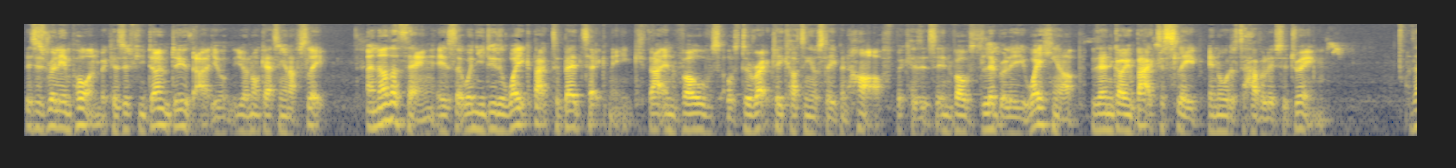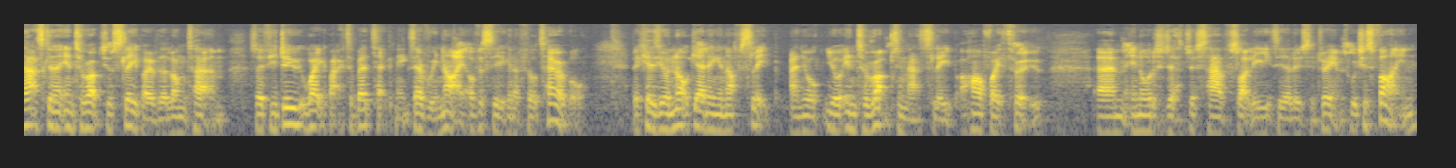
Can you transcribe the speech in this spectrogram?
This is really important because if you don't do that, you're, you're not getting enough sleep. Another thing is that when you do the wake back to bed technique, that involves directly cutting your sleep in half because it involves deliberately waking up, then going back to sleep in order to have a lucid dream that's going to interrupt your sleep over the long term. So if you do wake back to bed techniques every night, obviously you're going to feel terrible because you're not getting enough sleep and you're, you're interrupting that sleep halfway through um, in order to just, just have slightly easier lucid dreams, which is fine.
